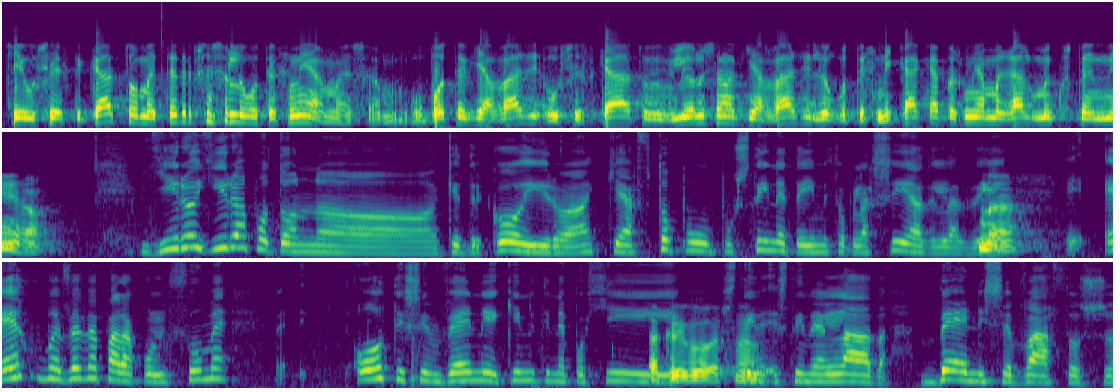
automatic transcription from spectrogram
Και ουσιαστικά το μετέτρεψα σε λογοτεχνία μέσα μου. Οπότε διαβάζει, ουσιαστικά το βιβλίο είναι σαν να διαβάζει λογοτεχνικά κάποιος μια μεγάλου μήκους ταινία. Γύρω-γύρω από τον κεντρικό ήρωα και αυτό που, που στείνεται η μυθοπλασία δηλαδή, Ναι. ε, έχουμε βέβαια παρακολουθούμε ε, ό,τι συμβαίνει εκείνη την εποχή Ακριβώς, ναι. στην, στην Ελλάδα. Μπαίνει σε βάθος ε,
